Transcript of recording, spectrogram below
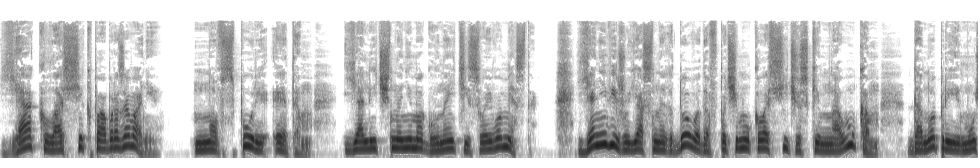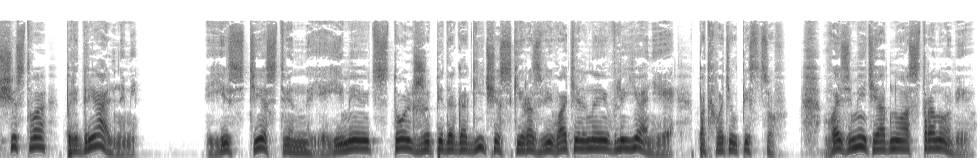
«Я классик по образованию, но в споре этом я лично не могу найти своего места. Я не вижу ясных доводов, почему классическим наукам дано преимущество пред реальными. Естественные имеют столь же педагогически развивательное влияние, подхватил Песцов. Возьмите одну астрономию,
